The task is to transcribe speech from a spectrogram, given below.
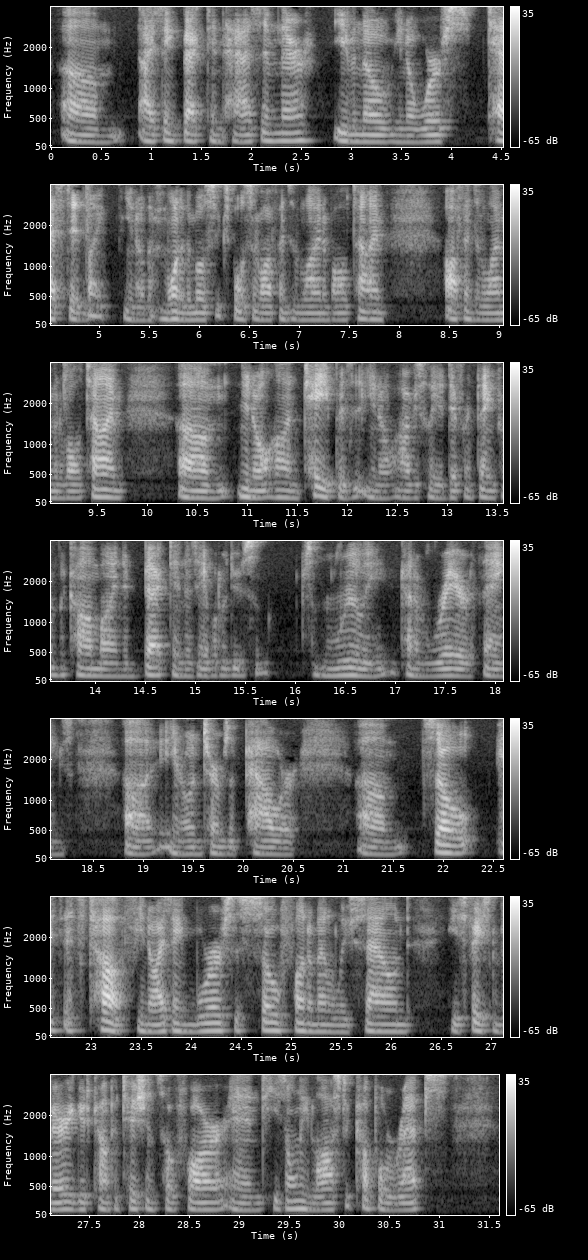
Um, I think Becton has him there, even though you know Wirfs tested like you know the, one of the most explosive offensive line of all time, offensive lineman of all time. Um, you know, on tape is you know obviously a different thing from the combine, and Becton is able to do some some really kind of rare things, uh, you know, in terms of power. Um, so it's it's tough. You know, I think Wirfs is so fundamentally sound. He's faced very good competition so far, and he's only lost a couple reps.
